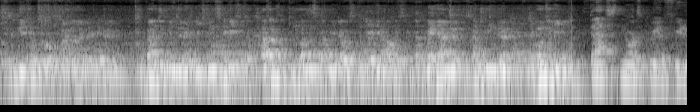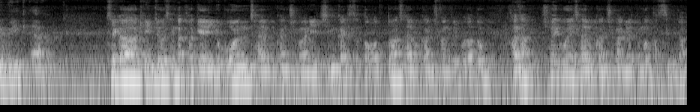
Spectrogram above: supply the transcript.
주기적으로 결론을 내리는 북한 주민들을 이 전 세계에 있어서 가장 고통받는 사람들이라고 생- 얘기를 하고 있습니다. 왜냐하면 북한 주민들은 기본적인 the best North Korea Freedom Week ever. 제가 개인적으로 생각하기에 이번 자유북한 주간이 지금까지 있었던 어떠한 자유북한 주간들보다도 가장 최고의 자유북한 주간이었던 것 같습니다.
